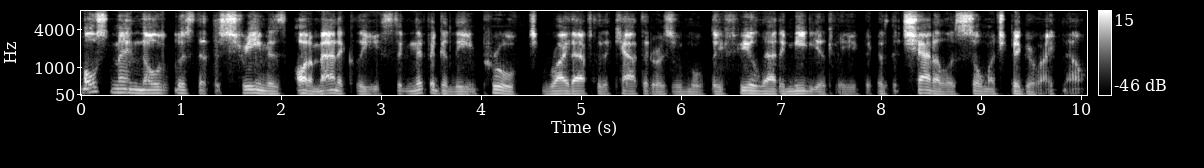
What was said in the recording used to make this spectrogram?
Most men notice that the stream is automatically significantly improved right after the catheter is removed. They feel that immediately because the channel is so much bigger right now.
